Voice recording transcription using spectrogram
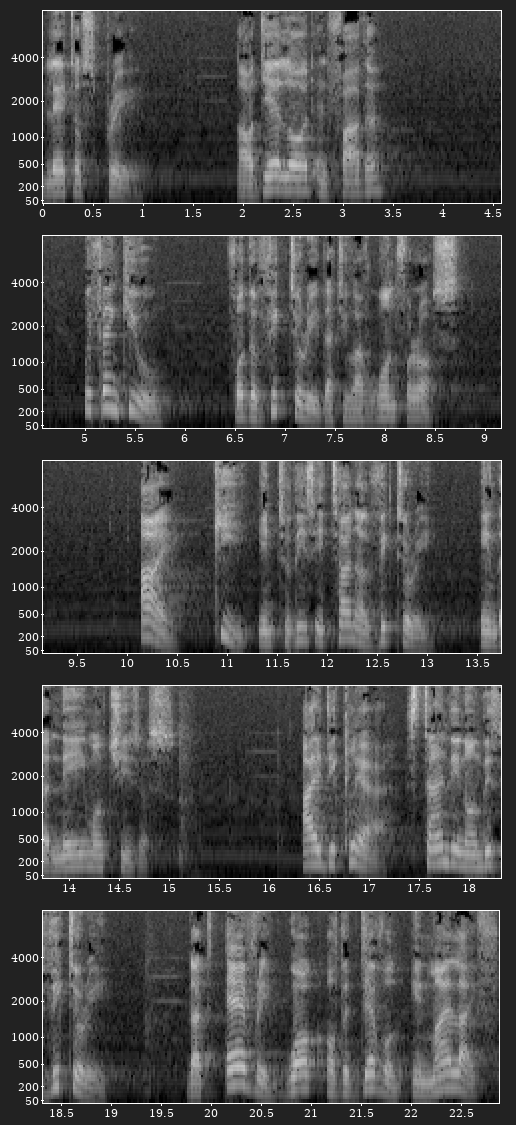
Let us pray. Our dear Lord and Father, we thank you for the victory that you have won for us. I key into this eternal victory in the name of Jesus. I declare, standing on this victory, that every work of the devil in my life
